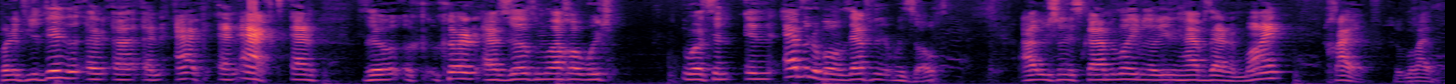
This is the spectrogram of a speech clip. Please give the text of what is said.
But if you did a, a, an act, an act, and the occurred as which was an inevitable definite result, obviously, even though you didn't have that in mind chayav, reliable.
